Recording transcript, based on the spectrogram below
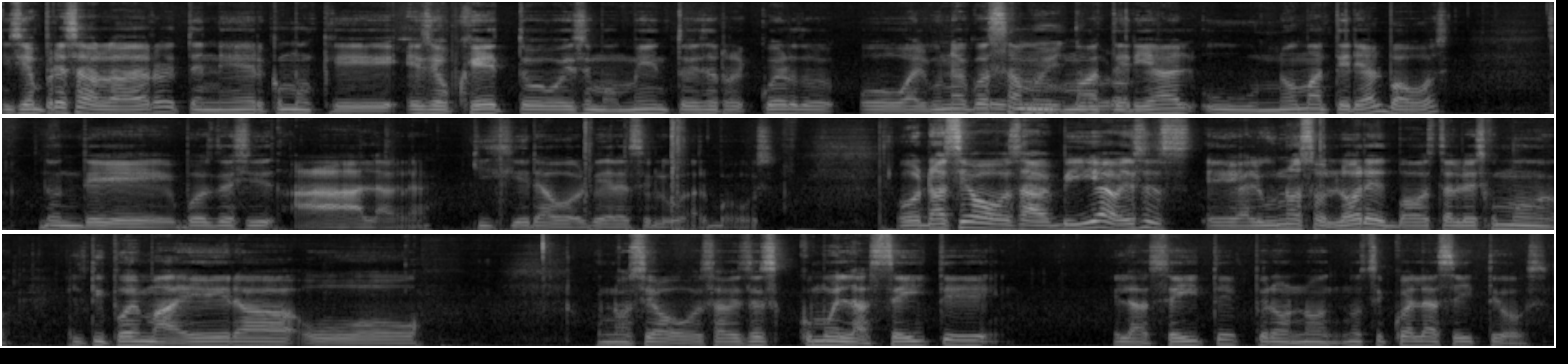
Y siempre es hablar de tener como que ese objeto, ese momento, ese recuerdo o alguna cosa material o no material, vos, donde vos decís, ah, la gran, quisiera volver a ese lugar, vos. O no sé, vos, había a veces eh, algunos olores, vos, tal vez como el tipo de madera o, o no sé, a veces como el aceite, el aceite, pero no, no sé cuál aceite, vos.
